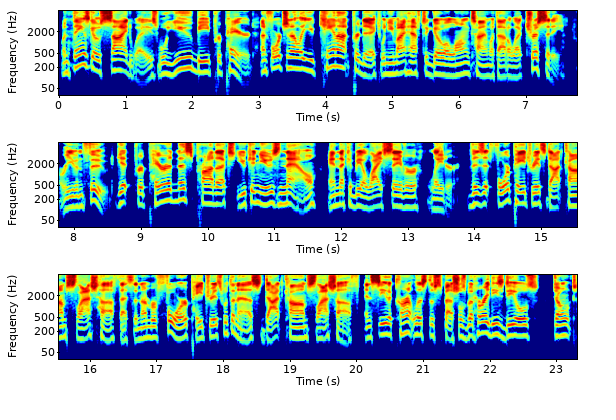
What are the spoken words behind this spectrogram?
When things go sideways, will you be prepared? Unfortunately, you cannot predict when you might have to go a long time without electricity or even food. Get preparedness products you can use now and that could be a lifesaver later. Visit 4patriots.com slash huff. That's the number 4, patriots with an S, dot com slash huff and see the current list of specials. But hurry, these deals don't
